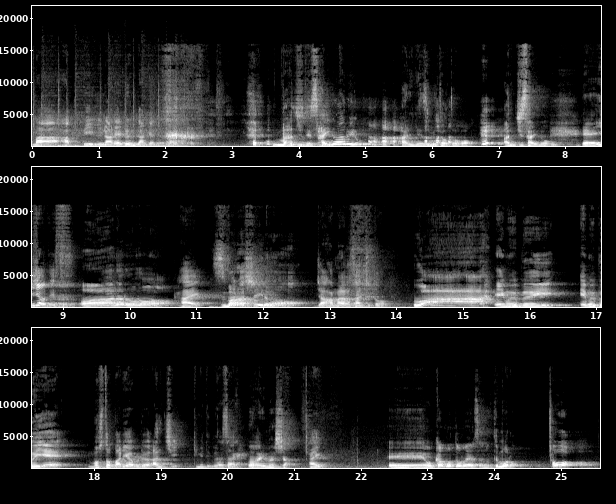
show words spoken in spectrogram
まあハッピーになれるんだけど。ね マジで才能あるよ。ハリネズミと男。アンチ才能。えー以上です。ああなるほど。はい。素晴らしいなじゃあ浜中さんちょっと。うわ MV MVA モストバリアブルアンチ決めてください。ーわかりました。はい。えー、岡本真代さんの「トゥモロお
